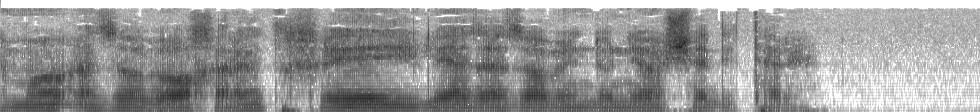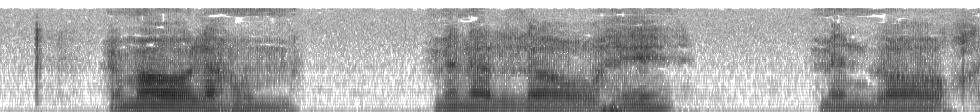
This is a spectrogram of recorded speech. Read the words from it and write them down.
اما عذاب آخرت خیلی از عذاب این دنیا شدید تره و ما لهم من الله من واق.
